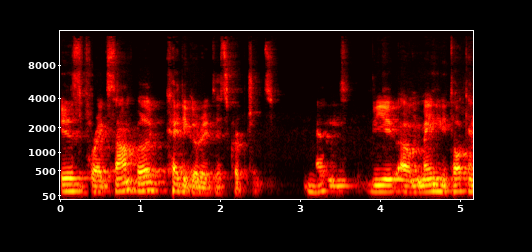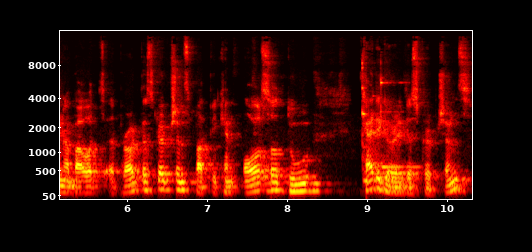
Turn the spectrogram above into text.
is, for example, category descriptions. Mm-hmm. And we are mainly talking about uh, product descriptions, but we can also do category descriptions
